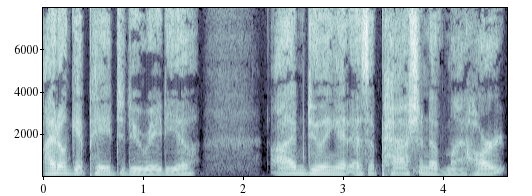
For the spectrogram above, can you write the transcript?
I don't get paid to do radio. I'm doing it as a passion of my heart,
